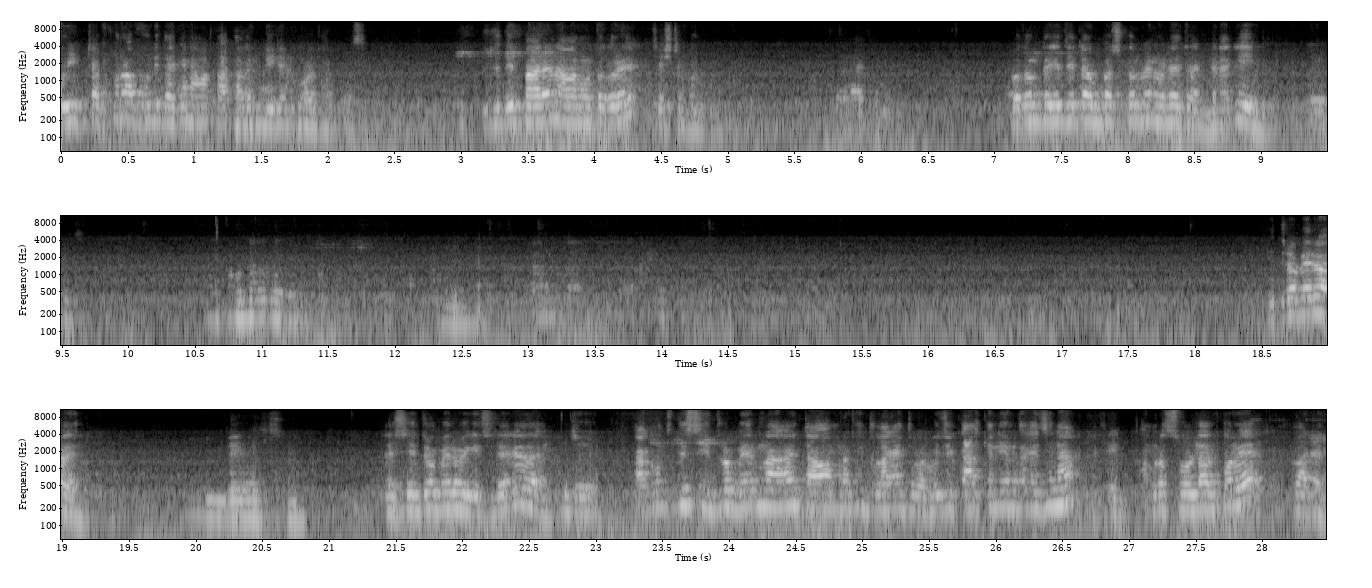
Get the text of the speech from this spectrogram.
উইকটা পুরোপুরি দেখেন আমার তাতালের বিটের উপরে থাকতেছে। যদি পারেন আমার মতো করে চেষ্টা করবেন। প্রথম থেকে যেটা অভ্যাস করবেন, ওটাই থাকবে, নাকি? ছিদ্র বের হয়? ছিদ্র বের হয়ে গেছে ঠিক আছে? এখন যদি ছিদ্র বের না হয় তাও আমরা কিন্তু লাগাইতে পারব। যে কালকে নিয়ম দেখাইছি না? আমরা সোল্ডার করে লাগাই।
